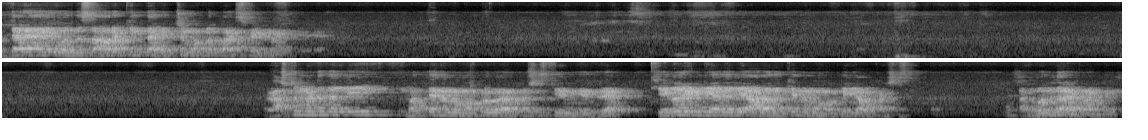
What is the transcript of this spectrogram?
ಒಟ್ಟಾರೆಯಾಗಿ ಒಂದು ಸಾವಿರಕ್ಕಿಂತ ಹೆಚ್ಚು ಮಕ್ಕಳು ಪಾರ್ಟಿಸಿಪೇಟ್ ಮಾಡಿದ್ದಾರೆ. ರಾಷ್ಟ್ರ ಮಟ್ಟದಲ್ಲಿ ಮತ್ತೆ ನಮ್ಮ ಮಕ್ಕಳು ಪ್ರಶಸ್ತಿ ಗೆದ್ರೆ, ಖೇಲೋ ಇಂಡಿಯಾದಲ್ಲಿ ಆಡೋದಕ್ಕೆ ನಮ್ಮ ಮಕ್ಕಳಿಗೆ ಅವಕಾಶ ಸಿಗ್ತದೆ ಒಂದು advantage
